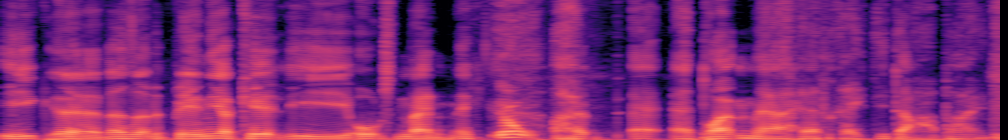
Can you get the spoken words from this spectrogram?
ikke, øh, hvad hedder det, Benny og Kjeld i Olsenbanden, ikke? Jo. Og at, at drømmen er at have et rigtigt arbejde.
